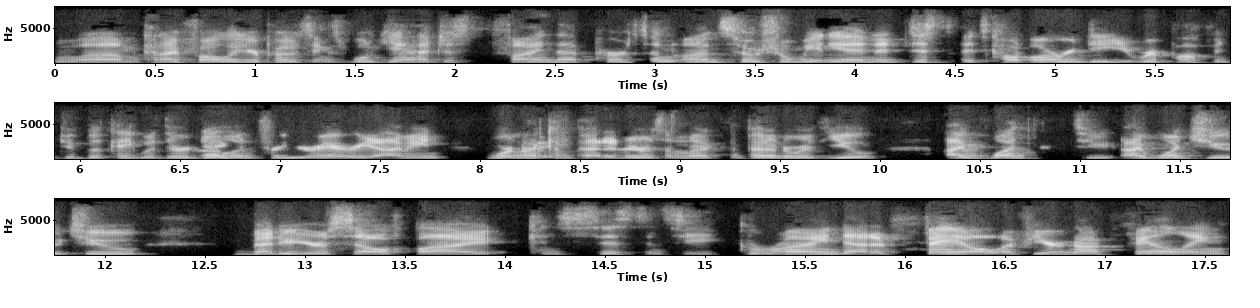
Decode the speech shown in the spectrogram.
um, can I follow your postings? Well, yeah, just find that person on social media, and it just it's called R and D. You rip off and duplicate what they're doing right. for your area. I mean, we're not right. competitors. I'm not a competitor with you. I right. want to. I want you to better yourself by consistency, grind at it, fail. If you're not failing,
